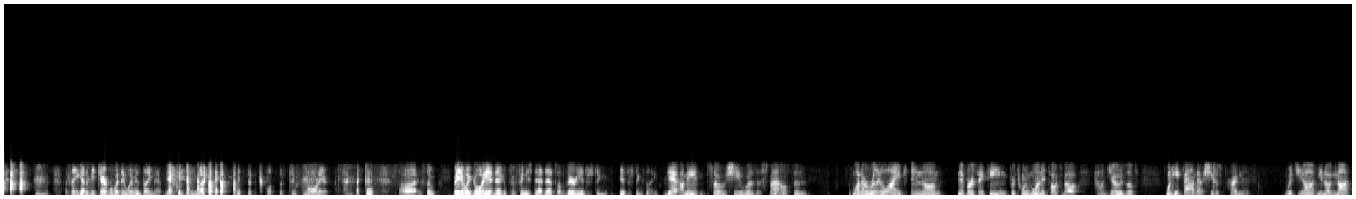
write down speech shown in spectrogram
I say you got to be careful with that women thing now. You might go too far there. All right. So anyway, go ahead. Now, f- finish that. That's a very interesting, interesting thing. Yeah, I mean, so she was espoused, and what I really like in um in verse 18 through 21, it talks about how Joseph, when he found out she was pregnant, with John, you know not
